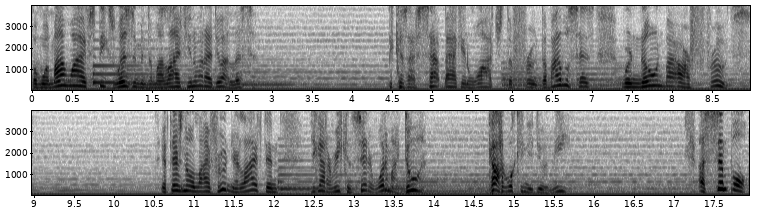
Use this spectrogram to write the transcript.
But when my wife speaks wisdom into my life, you know what I do? I listen. Because I've sat back and watched the fruit. The Bible says we're known by our fruits. If there's no live fruit in your life, then you got to reconsider what am I doing? God, what can you do in me? A simple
